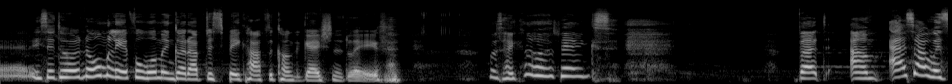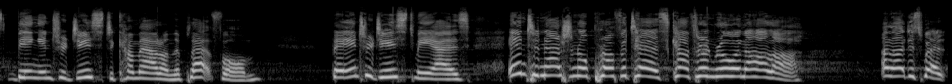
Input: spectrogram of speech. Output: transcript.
Yeah. He said, Oh, normally if a woman got up to speak, half the congregation would leave. I was like, Oh, thanks. But um, as I was being introduced to come out on the platform, they introduced me as International Prophetess Catherine Ruonala. And I just went,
